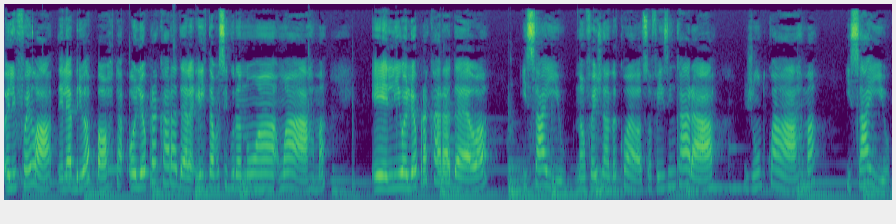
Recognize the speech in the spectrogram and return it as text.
ele foi lá, ele abriu a porta, olhou pra cara dela. Ele tava segurando uma, uma arma. Ele olhou pra cara dela e saiu. Não fez nada com ela, só fez encarar junto com a arma e saiu.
